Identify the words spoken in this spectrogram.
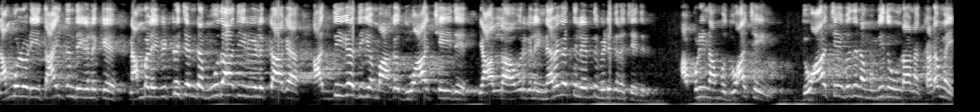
நம்மளுடைய தாய் தந்தைகளுக்கு நம்மளை விற்று சென்ற மூதாதீர்களுக்காக அதிக அதிகமாக துவா செய்து யாழ்லா அவர்களை நரகத்திலிருந்து விடுதலை செய்து. அப்படி நம்ம துவா செய்யணும். துவா செய்வது நம்ம மீது உண்டான கடமை.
